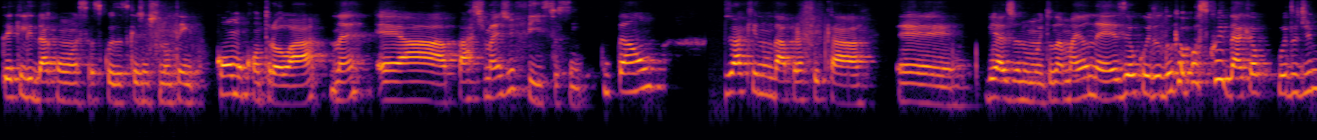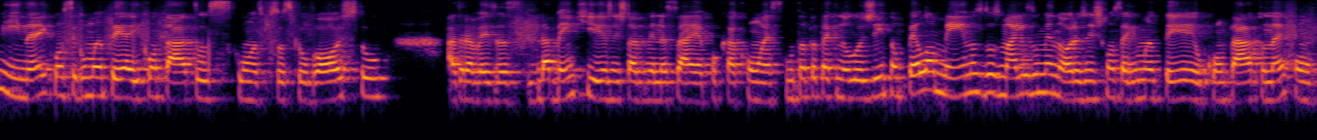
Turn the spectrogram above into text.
ter que lidar com essas coisas que a gente não tem como controlar, né, é a parte mais difícil, assim. Então, já que não dá para ficar é, viajando muito na maionese, eu cuido do que eu posso cuidar, que eu cuido de mim, né? E consigo manter aí contatos com as pessoas que eu gosto, através das. Ainda bem que a gente está vivendo essa época com, essa, com tanta tecnologia, então, pelo menos dos males o menor, a gente consegue manter o contato, né, com,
